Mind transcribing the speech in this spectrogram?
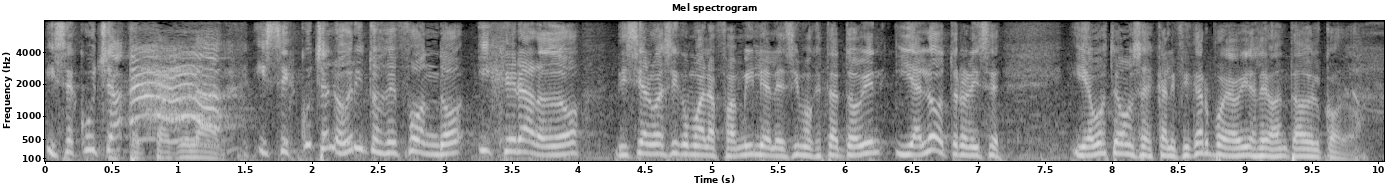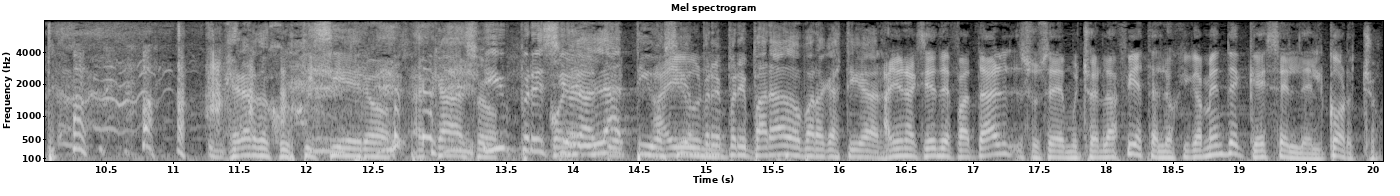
y se escucha Espectacular. ¡ah! y se escuchan los gritos de fondo y Gerardo dice algo así como a la familia le decimos que está todo bien y al otro le dice y a vos te vamos a descalificar porque habías levantado el codo. Gerardo Justiciero, acaso. Con Impresionante. el látigo Hay siempre un- preparado para castigar. Hay un accidente fatal, sucede mucho en las fiestas, lógicamente, que es el del corcho.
